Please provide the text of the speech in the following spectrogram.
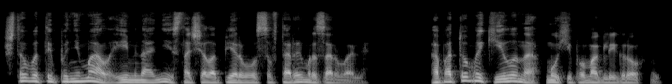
Чтобы ты понимала, именно они сначала первого со вторым разорвали. А потом и Килана мухи помогли грохнуть.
